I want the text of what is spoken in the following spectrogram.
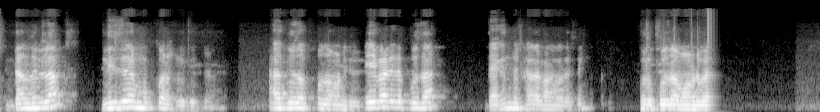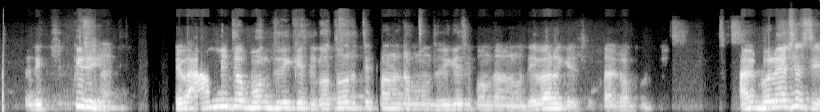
সিদ্ধান্ত নিলাম, নিজেরা মুখ করা শুরু করতে আর পূজা পূজা মনে করি এই বাড়িতে পূজা, দেখেন তো সারা বাংলাদেশে কোনো পূজা মণ্ডপে কিছুই হয়নি। এবার আমি তো মন্দিরে গেছি, গত তিপ্পান্নটা মন্দিরে গেছি পঞ্চান্নের মধ্যে এবারও গেছি সবগুলো। আমি বলে এসেছি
